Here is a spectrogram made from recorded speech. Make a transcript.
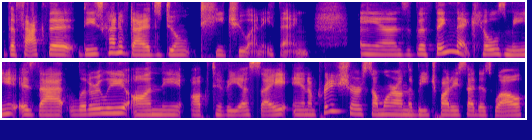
the fact that these kind of diets don't teach you anything. And the thing that kills me is that literally on the Optavia site, and I'm pretty sure somewhere on the Beachbody site as well,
